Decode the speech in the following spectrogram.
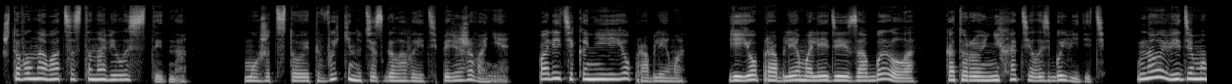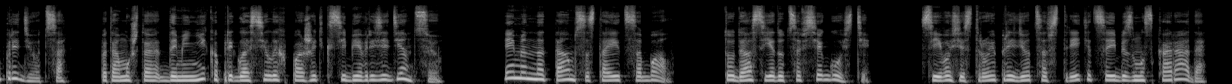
что волноваться становилось стыдно. Может, стоит выкинуть из головы эти переживания? Политика не её проблема. Её проблема леди Изабелла, которую не хотелось бы видеть. Но, видимо, придётся, потому что Доминика пригласил их пожить к себе в резиденцию. Именно там состоится бал. Туда съедутся все гости. С его сестрой придётся встретиться и без маскарада,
